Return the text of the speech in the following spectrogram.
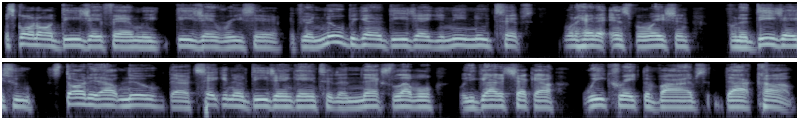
What's going on, DJ family? DJ Reese here. If you're a new beginner DJ, you need new tips. You want to hear the inspiration from the DJs who started out new that are taking their DJing game to the next level. Well, you got to check out WeCreateTheVibes.com.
